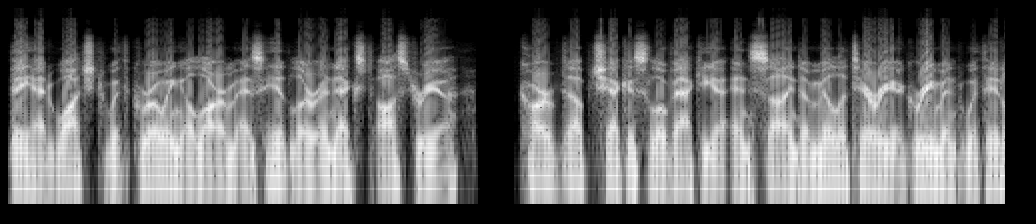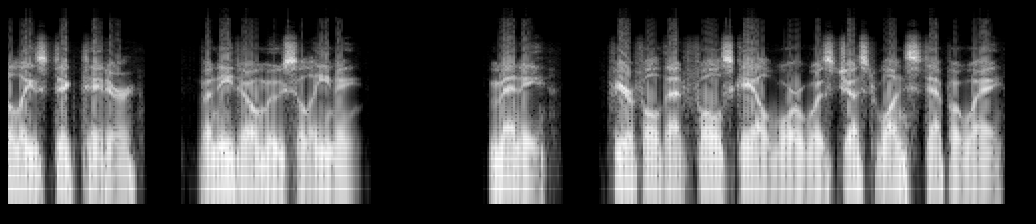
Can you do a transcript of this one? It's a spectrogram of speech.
they had watched with growing alarm as Hitler annexed Austria, carved up Czechoslovakia and signed a military agreement with Italy's dictator, Benito Mussolini. Many, fearful that full-scale war was just one step away,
